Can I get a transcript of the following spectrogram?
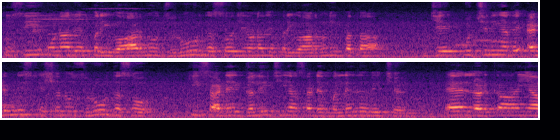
ਤੁਸੀਂ ਉਹਨਾਂ ਦੇ ਪਰਿਵਾਰ ਨੂੰ ਜ਼ਰੂਰ ਦੱਸੋ, ਜੇ ਉਹਨਾਂ ਦੇ ਪਰਿਵਾਰ ਨੂੰ ਨਹੀਂ ਪਤਾ, ਜੇ ਕੁਝ ਨਹੀਂ ਹੈ ਤੇ ਐਡਮਿਨਿਸਟ੍ਰੇਸ਼ਨ ਨੂੰ ਜ਼ਰੂਰ ਦੱਸੋ ਕਿ ਸਾਡੇ ਗਲੀ 'ਚ ਜਾਂ ਸਾਡੇ ਮੱਲੇ ਦੇ ਵਿੱਚ ਇਹ ਲੜਕਾ ਜਾਂ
